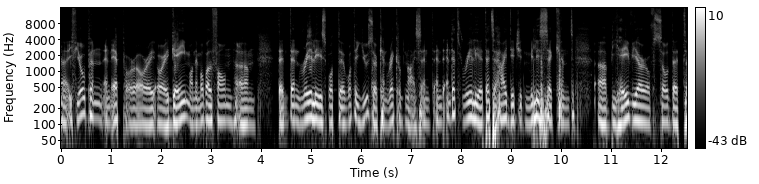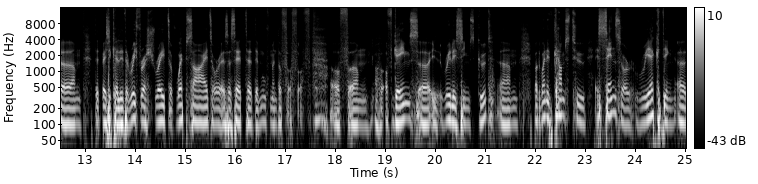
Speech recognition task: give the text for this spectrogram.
uh, if you open an app or or a, or a game on a mobile phone, um, then, then really is what the what the user can recognize. And and, and that's really a, that's a high digit millisecond uh, behavior of so that um, that basically the refresh rates of websites or as I said uh, the movement of of of, of, um, of, of, games uh, it really seems good. Um, but when it comes to a sensor reacting uh,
